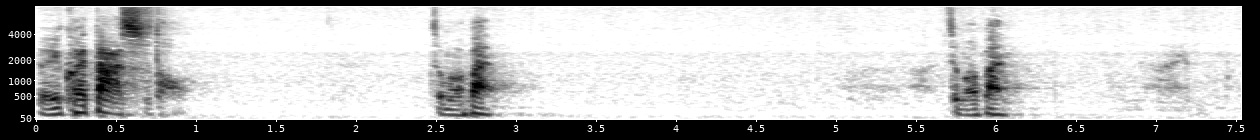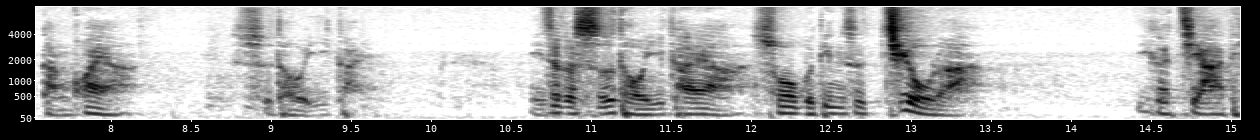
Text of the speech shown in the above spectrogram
有一块大石头，怎么办？怎么办？赶快啊，石头移开！你这个石头移开啊，说不定是救了。一个家庭，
